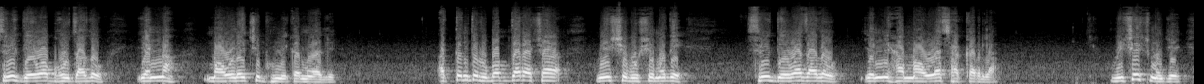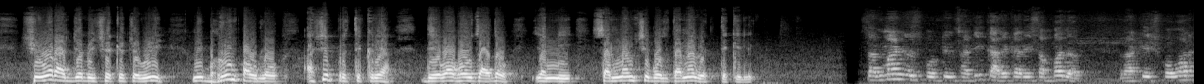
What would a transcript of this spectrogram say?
श्री देवाभाऊ जाधव यांना मावळ्याची भूमिका मिळाली. अत्यंत रुबाबदार अशा वेशभूषेमध्ये श्री देवा जाधव यांनी हा मावळा साकारला. विशेष म्हणजे शिवराज्याभिषेकाच्या वेळी मी भरून पावलो अशी प्रतिक्रिया देवाभाऊ जाधव यांनी सन्मानशी बोलताना व्यक्त केली. सन्मान न्यूज पोर्टलसाठी कार्यकारी संपादक राकेश पवार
